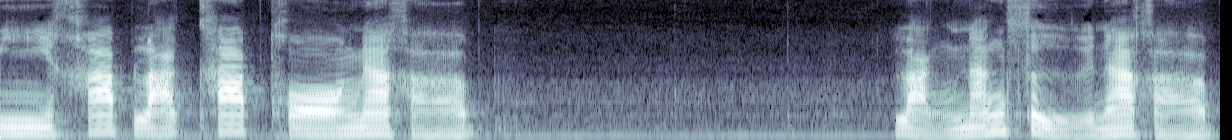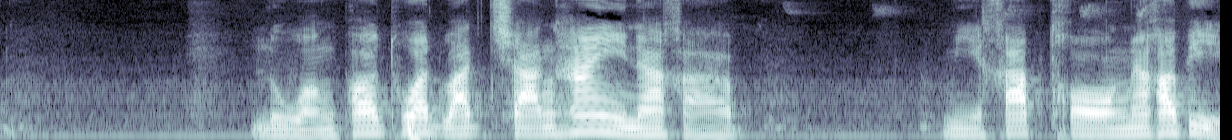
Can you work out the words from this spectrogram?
มีคาบลักคาบทองนะครับ หลังหนังสือนะครับ หลวงพ่อทวดวัดช้างให้นะครับ มีคาบทองนะครับพี่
